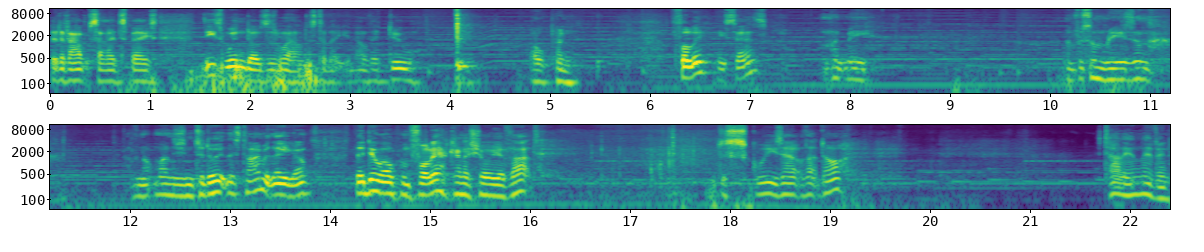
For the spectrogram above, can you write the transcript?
bit of outside space. These windows as well, just to let you know, they do open fully, he says. Let me, and for some reason, I'm not managing to do it this time, but there you go. They do open fully, I can assure you of that just squeeze out of that door. Italian living.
